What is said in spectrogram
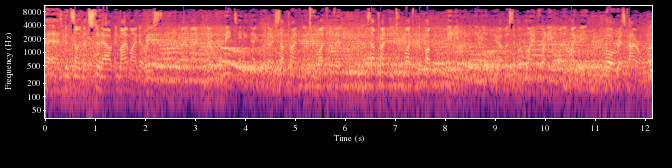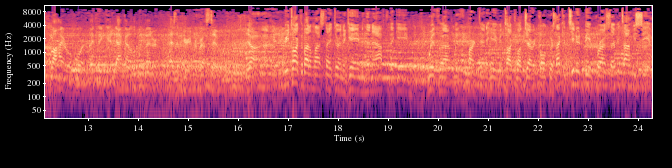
has been something that stood out in my mind, at least. Merrimack, know, maintaining that good ice. Stop trying to do too much with it. Stop trying to do the puck. Maybe when you know you have a simpler play in front of you, one that might be lower risk, higher higher reward. I think that got a little bit better as the period progressed too. Yeah, we talked about him last night during the game, and then after the game with uh, with Mark Dennehy, we talked about Jared Kolquist. I continue to be impressed every time we see him.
